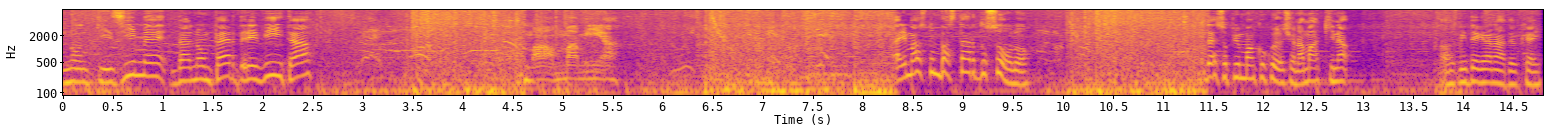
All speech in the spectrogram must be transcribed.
non ti esime dal non perdere vita? Mamma mia! È rimasto un bastardo solo. Adesso più manco quello, c'è una macchina. Ho spinte le granate, ok.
